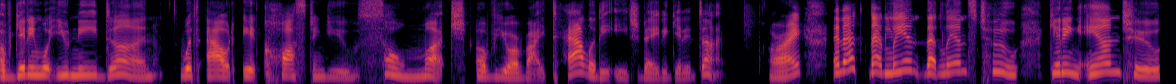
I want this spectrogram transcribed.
of getting what you need done without it costing you so much of your vitality each day to get it done. All right. And that that lend that lends to getting into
